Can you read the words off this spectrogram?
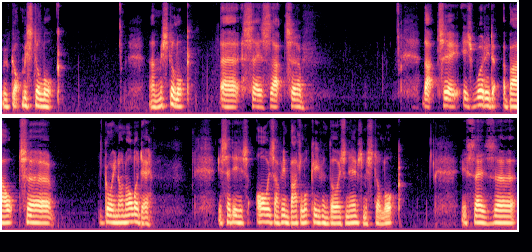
We've got Mr. Luck. And Mr. Luck uh, says that uh, that uh, is worried about uh, going on holiday. He said he's always having bad luck even though his name's Mr. Luck. He says uh,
